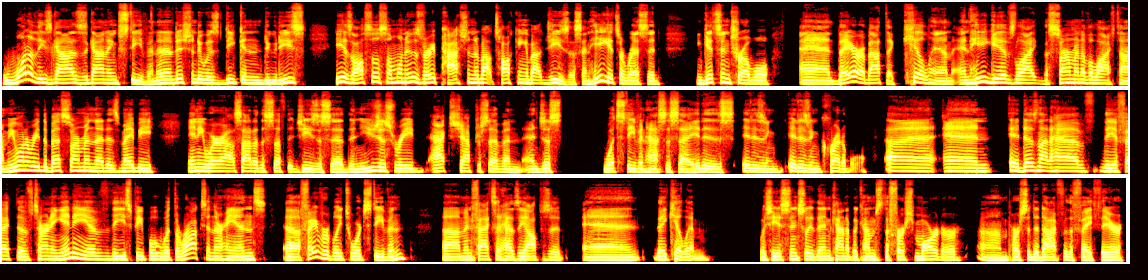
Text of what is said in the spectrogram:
One of these guys is a guy named Stephen. In addition to his deacon duties, he is also someone who is very passionate about talking about Jesus, and he gets arrested and gets in trouble and they are about to kill him. And he gives like the sermon of a lifetime. You want to read the best sermon that is maybe anywhere outside of the stuff that Jesus said, then you just read Acts chapter seven and just what Stephen has to say. It is it is it is incredible, uh, and it does not have the effect of turning any of these people with the rocks in their hands uh, favorably towards Stephen. Um, in fact, it has the opposite, and they kill him which he essentially then kind of becomes the first martyr um, person to die for the faith there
